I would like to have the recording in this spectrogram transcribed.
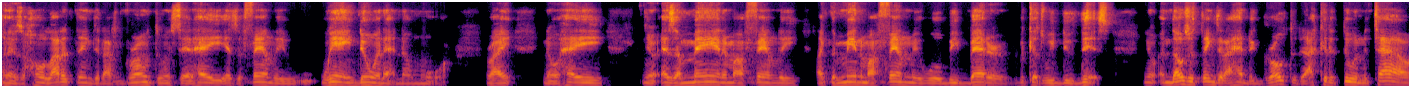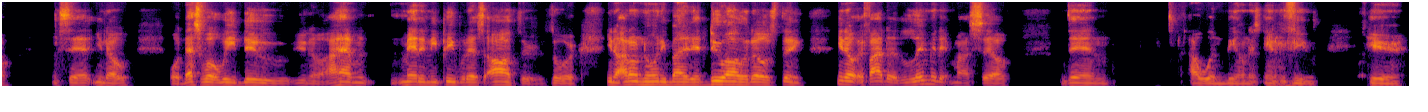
And there's a whole lot of things that I've grown through and said, hey, as a family, we ain't doing that no more. Right. You know, hey, you know, as a man in my family, like the men in my family will be better because we do this. You know, and those are things that I had to grow through that I could have threw in the towel and said, you know, well, that's what we do. You know, I haven't met any people that's authors, or you know, I don't know anybody that do all of those things. You know, if I'd have limited myself, then I wouldn't be on this interview here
